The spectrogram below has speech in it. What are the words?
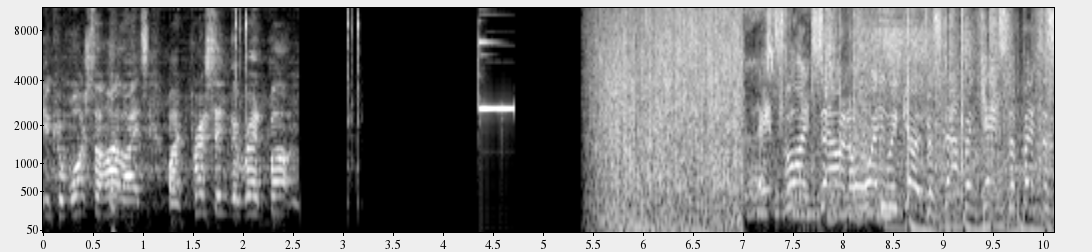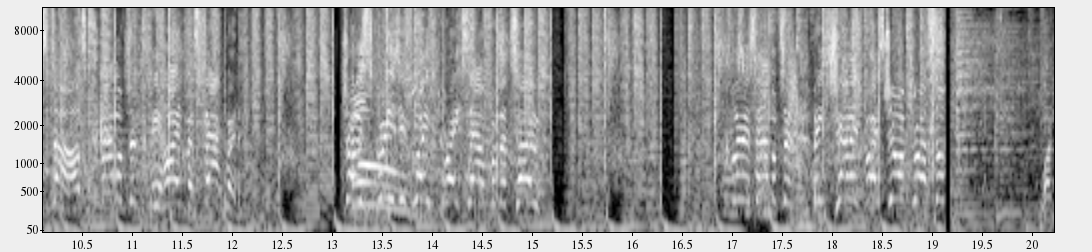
You can watch the highlights by pressing the red button. It's lights out and away we go. Verstappen gets the better start. Hamilton behind Verstappen. Trying to squeeze his way, breaks out from the tow. Lewis Hamilton being challenged by George Russell. What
